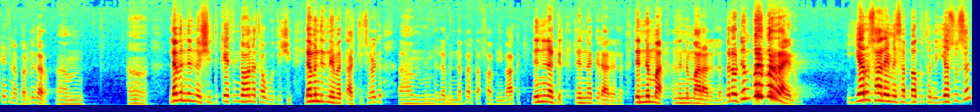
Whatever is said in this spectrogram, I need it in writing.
ኬት ነበር ንገረው። ለምንድን ነው እሺ፣ ኬት እንደሆነ ተዉት። እሺ ለምንድን ነው የመጣችሁ ሲሏቸው ለምን ነበር ጠፋብኝ፣ እባክህ ልንነግድ ልንነግድ አይደለም ልንማር ልንማር አይደለም ብለው ድንብርብር አይሉ። ኢየሩሳሌም የሰበኩትን ኢየሱስን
